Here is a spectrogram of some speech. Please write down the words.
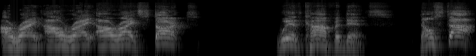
All right, all right, all right. Start with confidence. Don't stop.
